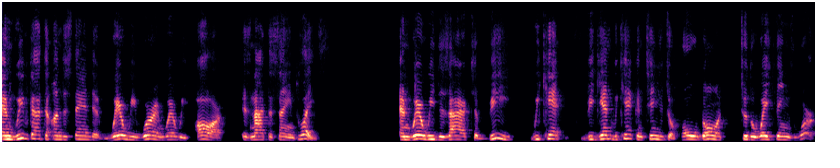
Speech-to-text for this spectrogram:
And we've got to understand that where we were and where we are is not the same place and where we desire to be, we can't begin, we can't continue to hold on to the way things were.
